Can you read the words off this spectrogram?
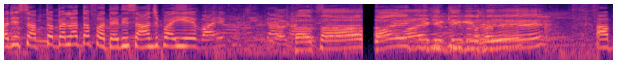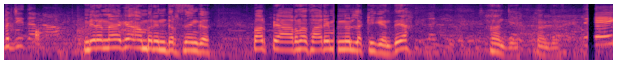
ਅੱਜ ਸਭ ਤੋਂ ਪਹਿਲਾਂ ਤਾਂ ਫਤਿਹ ਦੀ ਸਾਂਝ ਪਾਈਏ। ਵਾਹਿਗੁਰੂ ਜੀ ਕਾ ਖਾਲਸਾ ਵਾਹਿਗੁਰੂ ਜੀ ਕੀ ਫਤਿਹ। ਆਪ ਜੀ ਦਾ ਨਾਮ? ਮੇਰਾ ਨਾਮ ਹੈ ਅਮਰਿੰਦਰ ਸਿੰਘ ਪਰ ਪਿਆਰ ਨਾਲ ਸਾਰੇ ਮੈਨੂੰ ਲੱਕੀ ਕਹਿੰਦੇ ਆ। ਹਾਂਜੀ ਹਾਂਜੀ। ਤੇ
